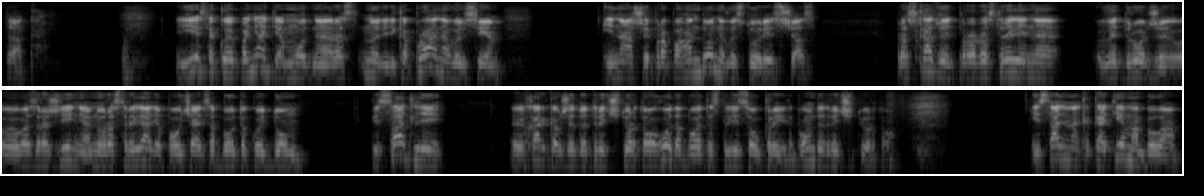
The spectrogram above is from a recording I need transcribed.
Так. Есть такое понятие модное, ну, эти Капрановы все, и наши пропагандоны в истории сейчас рассказывают про расстрелянное ведро Дж- э, Возрождения. Ну, расстреляли, получается, был такой дом писателей. Э, Харьков же до 1934 года был, это столица Украины. По-моему, до 1934. И Сталина какая тема была?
